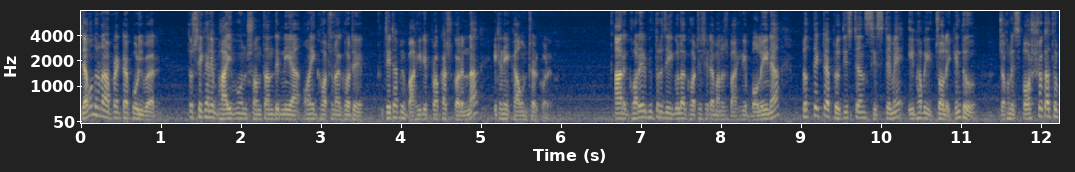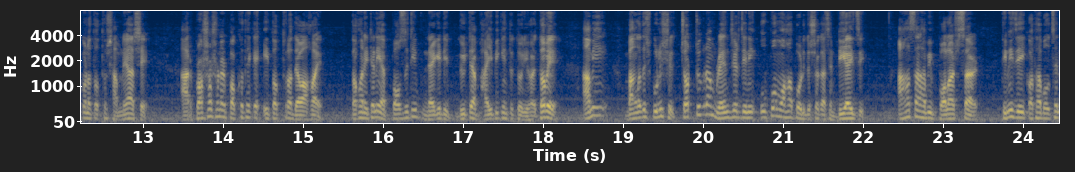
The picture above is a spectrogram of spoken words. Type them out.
যেমন ধরুন আপনার একটা পরিবার, তো সেখানে ভাই বোন সন্তানদের নিয়ে অনেক ঘটনা ঘটে, যেটা আপনি বাহিরে প্রকাশ করেন না, এটা নিয়ে কাউন্টার করেন। আর ঘরের ভিতরে যেগুলো ঘটে সেটা মানুষ বাহিরে বলেই না, প্রত্যেকটা প্রতিষ্ঠান সিস্টেমে এইভাবেই চলে। কিন্তু যখন স্পর্শকাতর কোনো তথ্য সামনে আসে, আর প্রশাসনের পক্ষ থেকে এই তথ্যটা দেওয়া হয়, তখন এটা নিয়ে পজিটিভ নেগেটিভ দুইটা ভাইবি কিন্তু তৈরি হয়। তবে আমি বাংলাদেশ পুলিশের চট্টগ্রাম রেঞ্জের যিনি উপমহাপরিদর্শক আছেন ডিআইজি আহসান হাবিব পলাশ স্যার, তিনি যেই কথা বলছেন,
